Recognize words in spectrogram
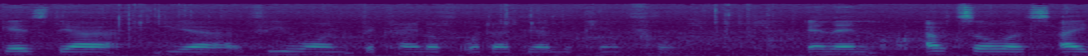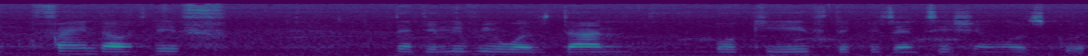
get their their view on the kind of order they are looking for, and then afterwards I find out if the delivery was done okay, if the presentation was good.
